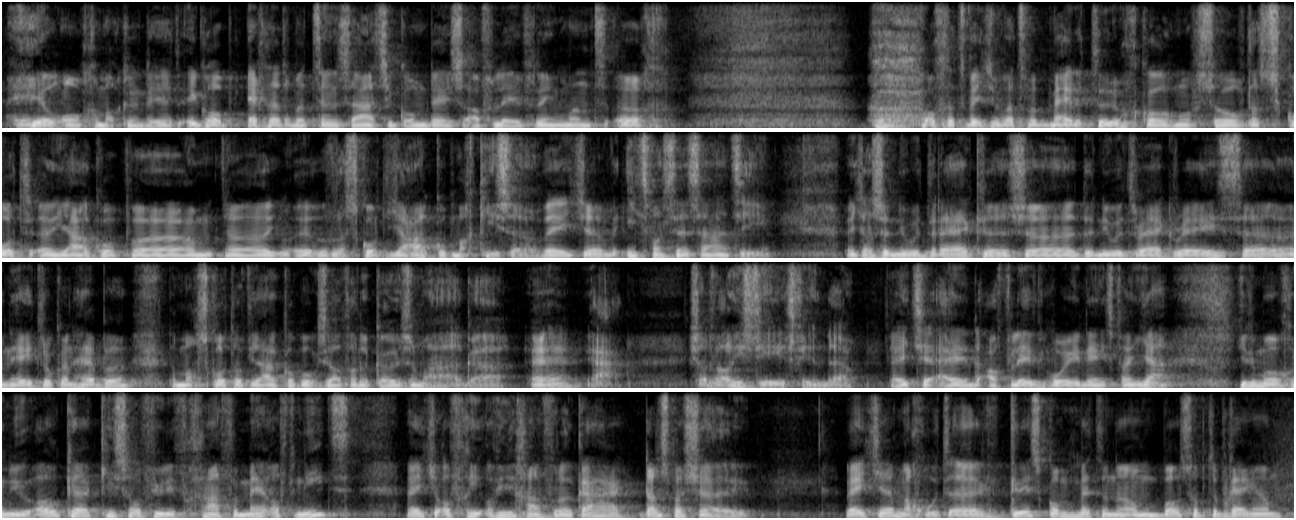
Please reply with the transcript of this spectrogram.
Heel ongemakkelijk dit. Ik hoop echt dat er wat sensatie komt deze aflevering. Want, ugh. Of dat weet je wat, wat meiden terugkomen of zo. Of dat Scott Jacob, uh, of dat Scott Jacob mag kiezen. Weet je, iets van sensatie. Weet je, als een nieuwe drag, dus, uh, de nieuwe drag race een hetero kan hebben, dan mag Scott of Jacob ook zelf wel de keuze maken. Hè? Ja. Ik zou het wel hysterisch vinden. Weet je, in de aflevering hoor je ineens van ja, jullie mogen nu ook kiezen of jullie gaan voor mij of niet. Weet je, of, of jullie gaan voor elkaar. Dat is pas. Weet je, maar goed. Chris komt met een, om een boodschap te brengen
